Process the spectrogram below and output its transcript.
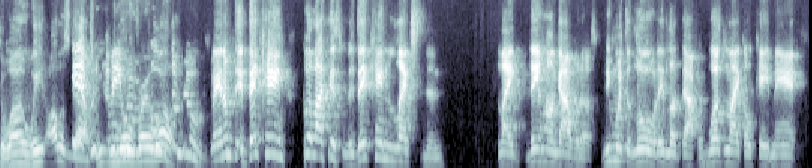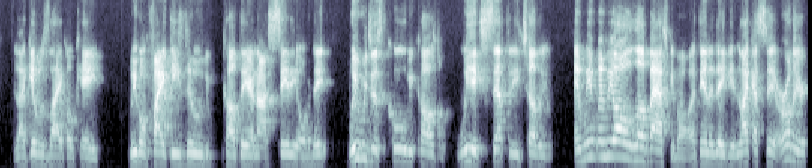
the one we all those guys. Yeah, we, we, I mean, we we very well. Them dudes, man. Them, if they came, put like this, if they came to Lexington, like they hung out with us. We went to Louisville. They looked out. For. It wasn't like okay, man. Like it was like okay, we gonna fight these dudes because they're in our city, or they. We were just cool because we accepted each other and we and we all love basketball at the end of the day. And like I said earlier,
